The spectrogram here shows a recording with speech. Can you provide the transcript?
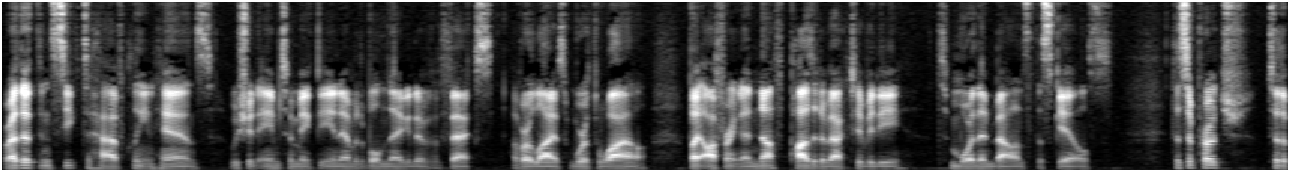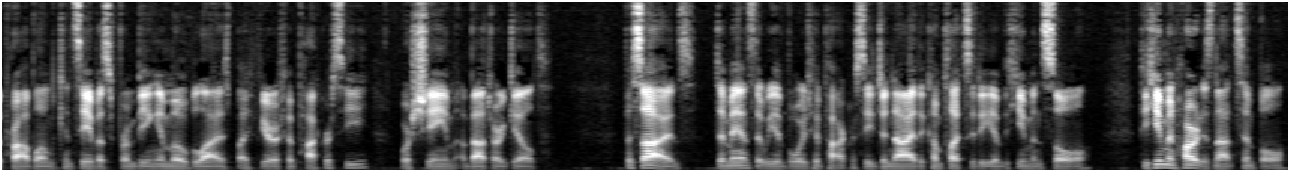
Rather than seek to have clean hands, we should aim to make the inevitable negative effects of our lives worthwhile by offering enough positive activity to more than balance the scales. This approach to the problem can save us from being immobilized by fear of hypocrisy or shame about our guilt. Besides, demands that we avoid hypocrisy deny the complexity of the human soul. The human heart is not simple.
